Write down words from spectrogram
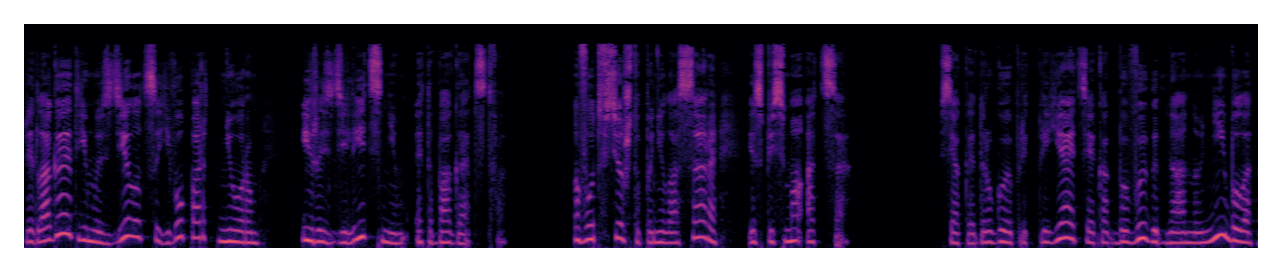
предлагает ему сделаться его партнером и разделить с ним это богатство. Вот все, что поняла Сара из письма отца. Всякое другое предприятие, как бы выгодно оно ни было,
